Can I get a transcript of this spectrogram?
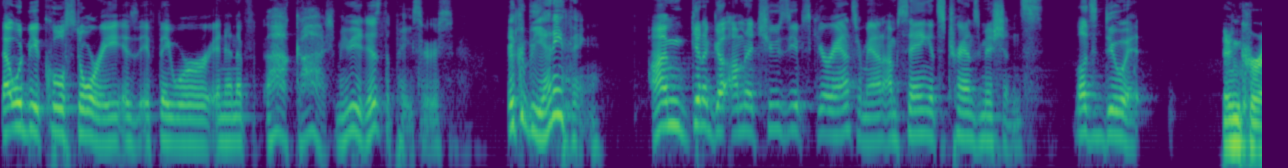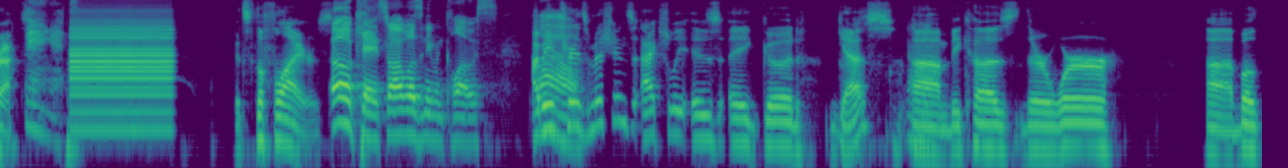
that would be a cool story is if they were an NFL. Oh, gosh, maybe it is the Pacers. It could be anything. I'm gonna go. I'm gonna choose the obscure answer, man. I'm saying it's transmissions. Let's do it. Incorrect. Dang it. It's the Flyers. Okay, so I wasn't even close. I mean, transmissions actually is a good guess Uh-huh. um, because there were uh, both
